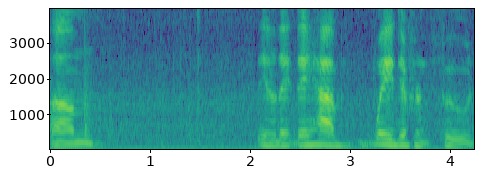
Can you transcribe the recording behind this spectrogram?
um, you know, they, they have way different food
